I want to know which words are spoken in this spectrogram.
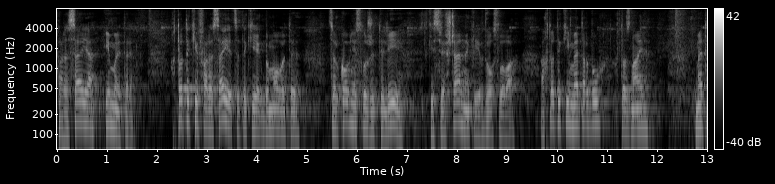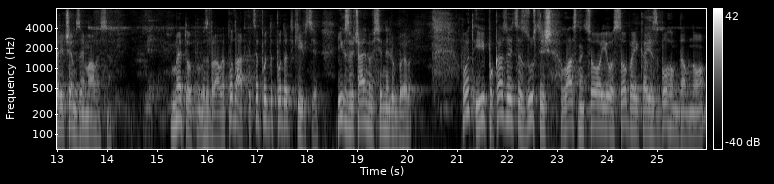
Фарисея і Митаря. Хто такі фарисеї? Це такі, як би мовити, церковні служителі, такі священники в двох словах. А хто такий Митар був? Хто знає? Митарі чим займалися? Мито збрали. Податки це податківці. Їх, звичайно, всі не любили. От і показується зустріч власне цієї особи, яка є з Богом давно,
